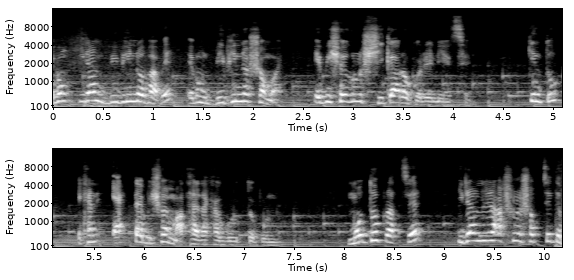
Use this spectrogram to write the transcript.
এবং ইরান বিভিন্নভাবে এবং বিভিন্ন সময় এ বিষয়গুলো স্বীকারও করে নিয়েছে। কিন্তু এখানে একটা বিষয় মাথায় রাখা গুরুত্বপূর্ণ। মধ্যপ্রাচ্যে ইরানের আসলে সবচেয়ে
